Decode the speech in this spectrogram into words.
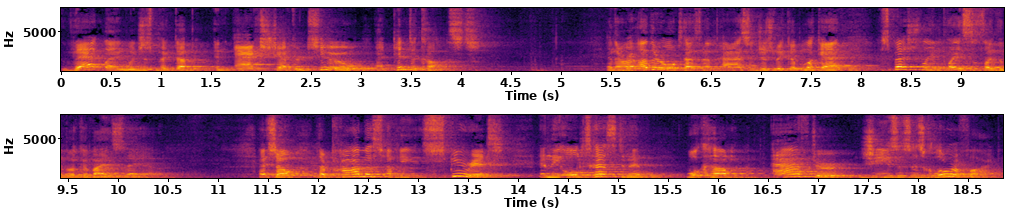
That language is picked up in Acts chapter 2 at Pentecost. And there are other Old Testament passages we could look at, especially in places like the book of Isaiah. And so the promise of the Spirit in the Old Testament will come after Jesus is glorified.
